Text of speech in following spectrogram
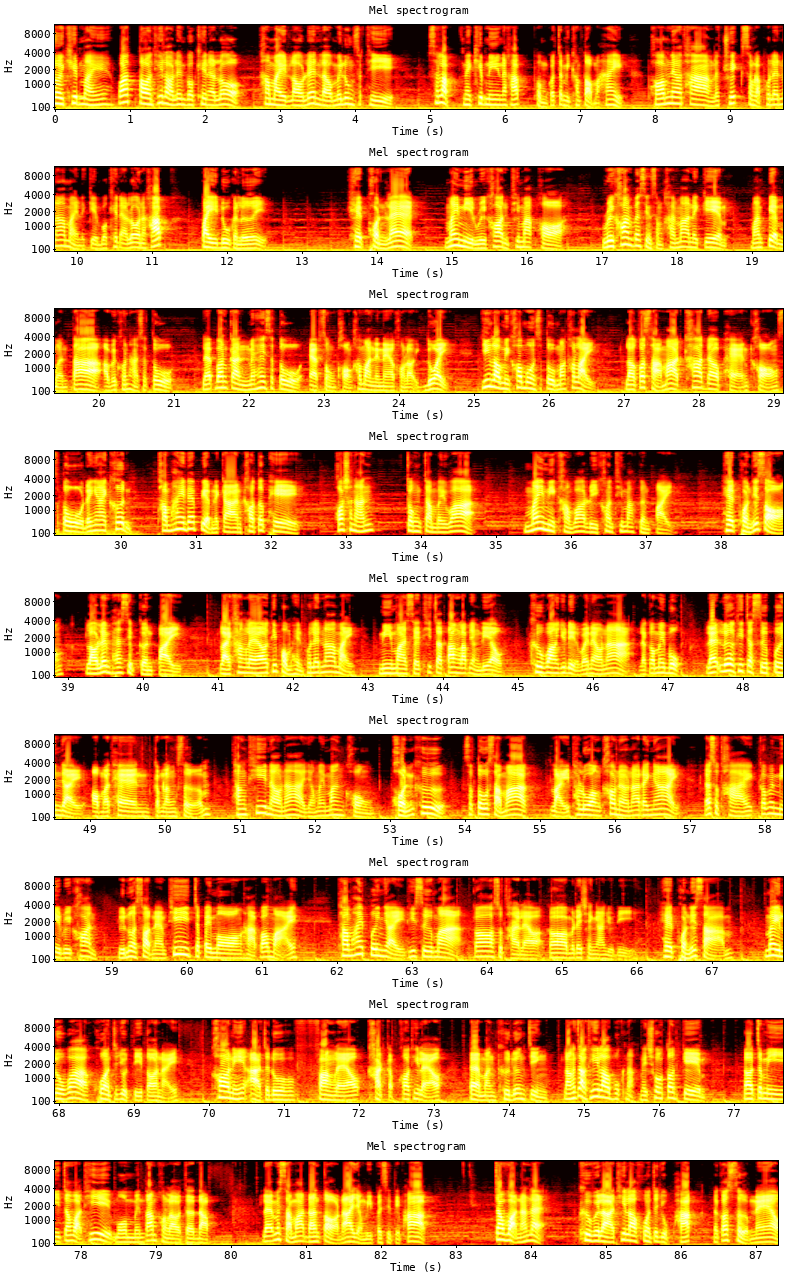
คยคิดไหมว่าตอนที่เราเล่น Broken Arrow ทำไมเราเล่นแล้วไม่รุ่งสักทีสำหรับในคลิปนี้นะครับ ผมก็จะมีคำตอบมาให้ พร้อมแนวทางและทริคสำหรับผู้เล่นหน้าใหม่ในเกม Broken Arrow นะครับ ไปดูกันเลย เหตุผลแรก ไม่มีรีคอนที่มากพอรีคอนเป็นสิ่งสำคัญมากในเกม มันเปรียบเหมือนตาเอาไว้ค้นหาศัตรูและป้องกันไม่ให้ศัตรูแอบส่งของเข้ามาในแนวของเราอีกด้วย ยิ่งเรามีข้อมูลศัตรูมากเท่าไหร่ เราก็สามารถคาดเดาแผนของศัตรูได้ง่ายขึ้นทำให้ได้เปรียบในการ counter play เพราะฉะนั้นจงจำไว้ว่า ไม่มีคำว่ารีคอนที่มากเกินไป เหตุผลที่ 2 เราเล่นแพสซีฟเกินไป หลายครั้งแล้วที่ผมเห็นผู้เล่นหน้าใหม่ มี mindset ที่จะตั้งรับอย่างเดียว คือวางยูนิตไว้แนวหน้าแล้วก็ไม่บุก และเลือกที่จะซื้อปืนใหญ่ออกมาแทนกำลังเสริม ทั้งที่แนวหน้ายังไม่มั่นคง ผลคือศัตรูสามารถ ไหลทะลวงเข้าแนวหน้าได้ง่าย และสุดท้ายก็ไม่มีรีคอน หรือหน่วยสอดแนมที่จะไปมองหาเป้าหมายทำให้ปืนใหญ่ที่ซื้อมาก็สุดท้ายแล้วก็ไม่ได้ใช้งานอยู่ดี เหตุผลที่ 3 ไม่รู้ว่าควรจะหยุดตีตอนไหน ข้อนี้อาจจะดูฟังแล้วขัดกับข้อที่แล้ว แต่มันคือเรื่องจริง หลังจากที่เราบุกหนักในช่วงต้นเกม เราจะมีจังหวะที่โมเมนตัมของเราจะดับ และไม่สามารถดันต่อได้อย่างมีประสิทธิภาพ จังหวะนั้นแหละ คือเวลาที่เราควรจะหยุดพักแล้วก็เสริมแนว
